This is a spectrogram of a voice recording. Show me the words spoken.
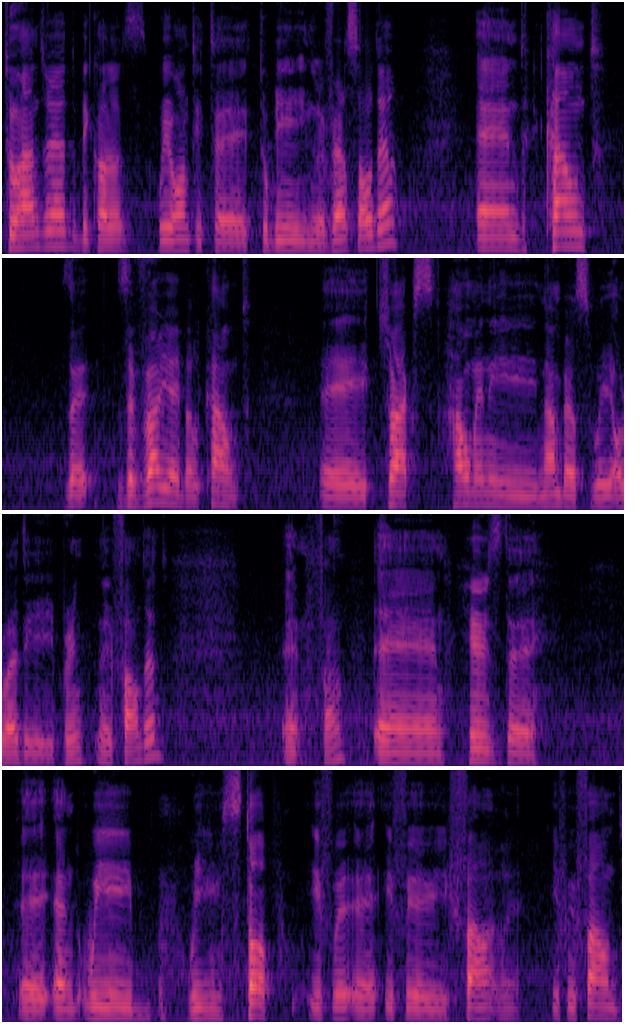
200 because we want it uh, to be in reverse order and count the, the variable count uh, tracks how many numbers we already print, uh, founded, uh, found. And here's the, uh, and we, we stop if we, uh, if we found, if we found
